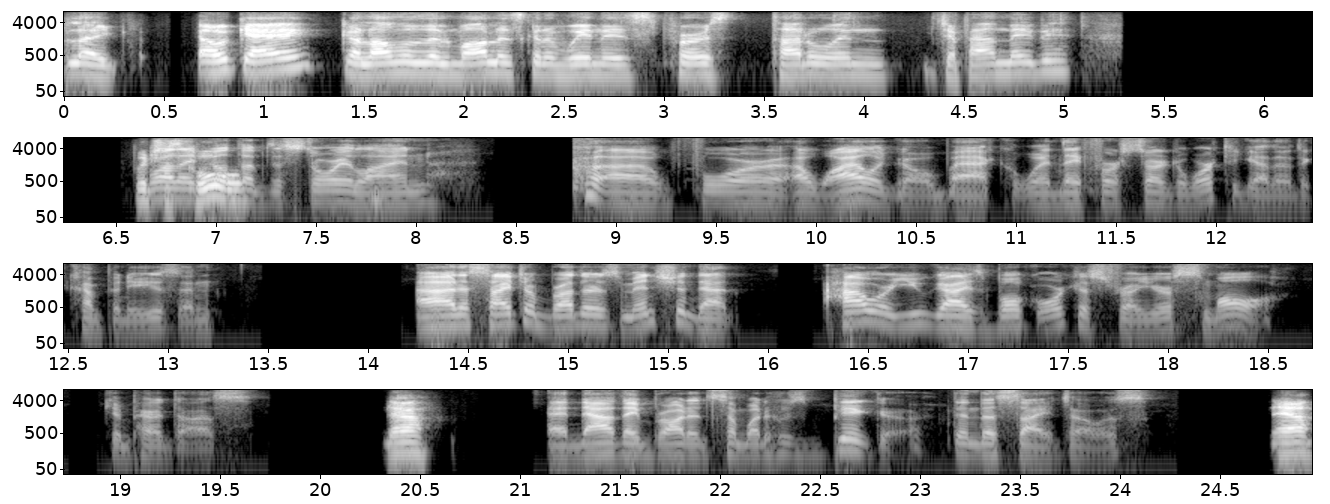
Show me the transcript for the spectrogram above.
like, okay, Galeno del Mal is gonna win his first title in Japan, maybe? Which well, is they cool. built up the storyline uh, for a while ago, back when they first started to work together, the companies, and uh, the Saito brothers mentioned that. How are you guys bulk orchestra? You're small compared to us. Yeah. And now they brought in someone who's bigger than the Saitos, Yeah.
